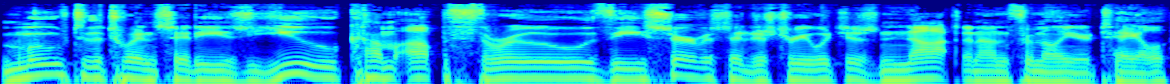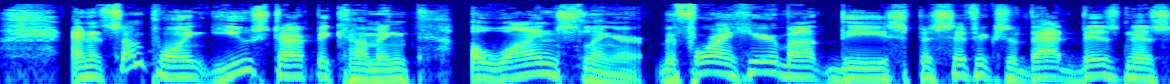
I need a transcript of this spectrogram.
moved to the Twin Cities. You come up through the service industry, which is not an unfamiliar tale. And at some point, you start becoming a wine slinger. Before I hear about the specifics of that business,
